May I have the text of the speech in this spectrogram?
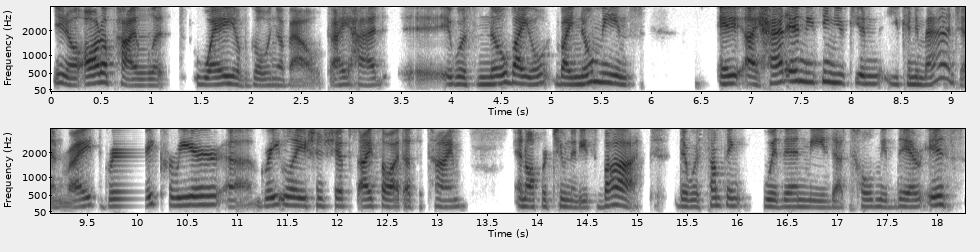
you know autopilot way of going about. I had it was no by by no means I had anything you can you can imagine, right? Great, great career, uh, great relationships. I thought at the time, and opportunities, but there was something within me that told me there is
